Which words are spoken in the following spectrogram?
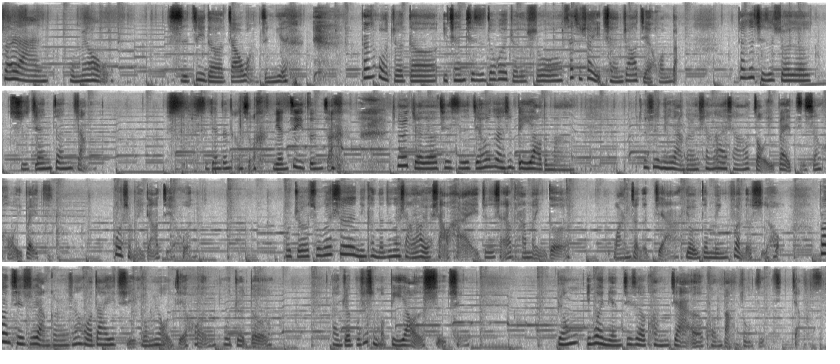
虽然我没有实际的交往经验，但是我觉得以前其实就会觉得说三十岁以前就要结婚吧。但是其实随着时间增长，时时间增长什么？年纪增长，就会觉得其实结婚真的是必要的吗？就是你两个人相爱，想要走一辈子，生活一辈子，为什么一定要结婚？我觉得，除非是你可能真的想要有小孩，就是想要给他们一个完整的家，有一个名分的时候。不然，其实两个人生活在一起，有没有结婚，我觉得感觉不是什么必要的事情。不用因为年纪这个框架而捆绑住自己，这样子。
